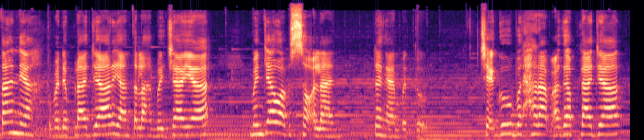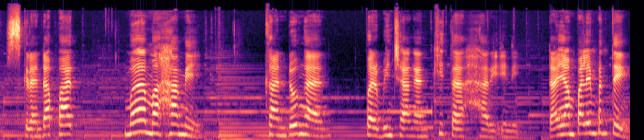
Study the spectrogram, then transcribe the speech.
Tahniah kepada pelajar yang telah berjaya menjawab soalan dengan betul. Cikgu berharap agar pelajar sekalian dapat memahami kandungan perbincangan kita hari ini. Dan yang paling penting,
